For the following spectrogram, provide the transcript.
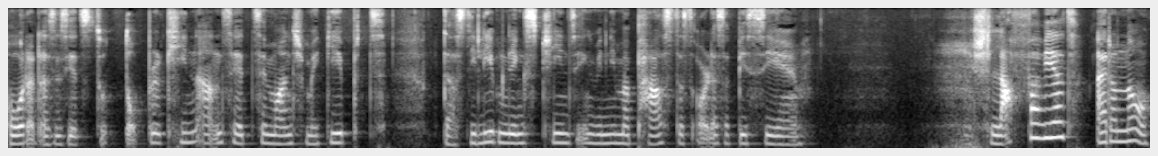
Oder dass es jetzt so Doppelkinnansätze manchmal gibt dass die Lieblingsjeans irgendwie nicht mehr passt, dass alles ein bisschen schlaffer wird. I don't know.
